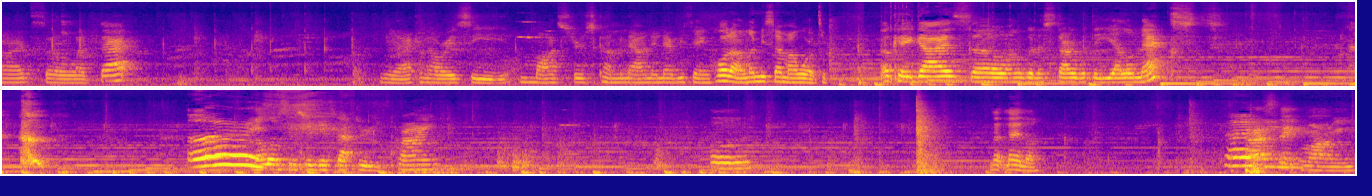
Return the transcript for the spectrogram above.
Alright, so like that. Monsters coming out and everything. Hold on, let me set my world to. Okay, guys, so I'm gonna start with the yellow next. My little sister just got through crying. Oh. Let Layla. I think, mommy.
